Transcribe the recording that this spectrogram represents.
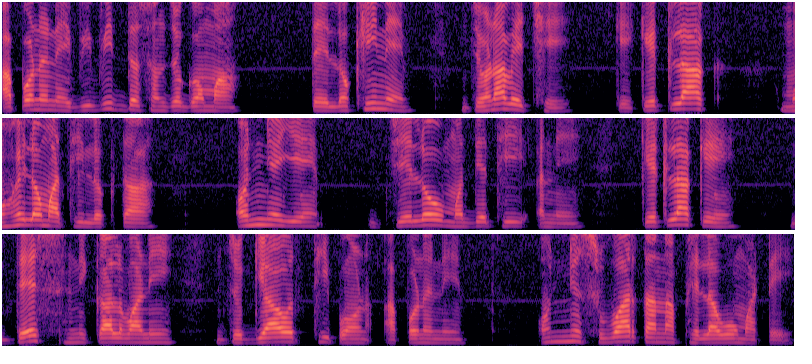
આપણને વિવિધ સંજોગોમાં તે લખીને જણાવે છે કે કેટલાક મહેલોમાંથી લખતા અન્યએ જેલો મધ્યથી અને કેટલાકે દેશ નિકાલવાની જગ્યાઓથી પણ આપણને અન્ય સુવાર્તાના ફેલાવો માટે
